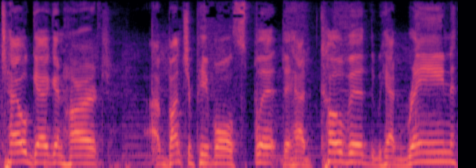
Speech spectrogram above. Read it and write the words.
Tao Geoghegan Hart, a bunch of people split. They had COVID, we had rain,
